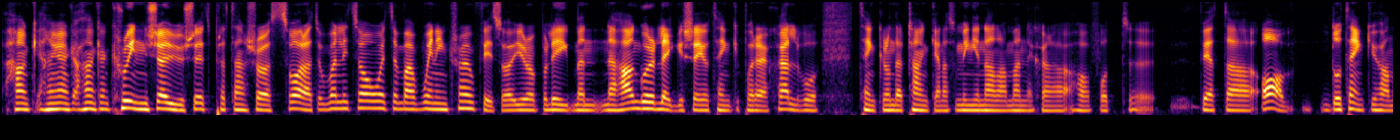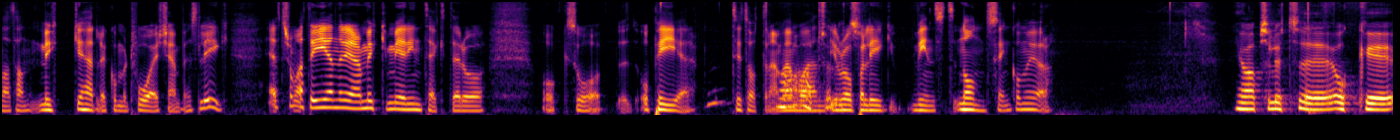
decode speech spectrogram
han, han, han kan cringea ur sig ett pretentiöst svar att well it's always about winning trophies och Europa League, men när han går och lägger sig och tänker på det här själv och tänker de där tankarna som ingen annan människa har fått uh, veta av, då tänker ju han att han mycket hellre kommer tvåa i Champions League, eftersom att det genererar mycket mer intäkter och, och så, och PR till Tottenham Ja, än vad en Europa League-vinst någonsin kommer att göra. Ja, absolut. Eh, Och eh,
